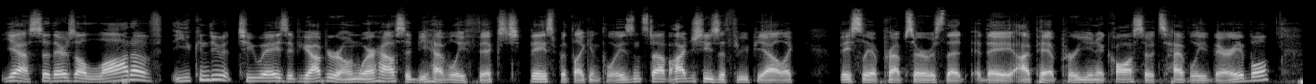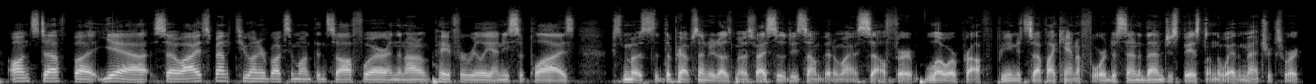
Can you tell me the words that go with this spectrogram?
Yeah, so there's a lot of you can do it two ways. If you have your own warehouse, it'd be heavily fixed based with like employees and stuff. I just use a 3PL, like basically a prep service that they I pay a per unit cost, so it's heavily variable on stuff. But yeah, so I spend 200 bucks a month in software, and then I don't pay for really any supplies because most the prep center does most. I still do some of it myself for lower profit per unit stuff. I can't afford to send to them just based on the way the metrics work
